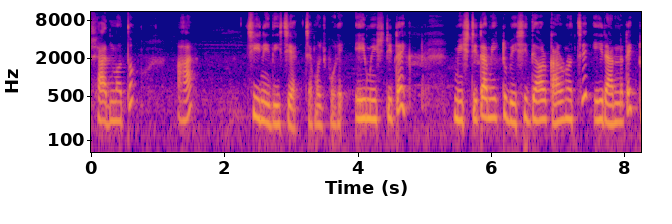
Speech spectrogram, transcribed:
স্বাদ মতো, আর চিনি দিয়েছি এক চামচ ভরে। এই মিষ্টিটা মিষ্টিটা আমি একটু বেশি দেওয়ার কারণ হচ্ছে এই রান্নাটা একটু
